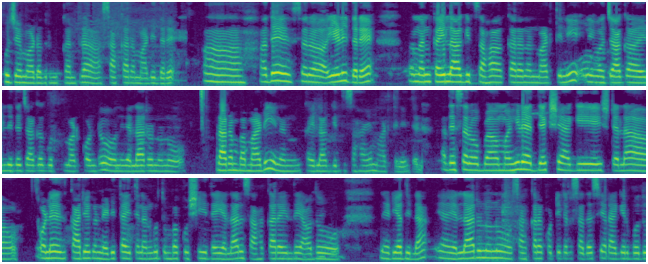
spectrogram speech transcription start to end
ಪೂಜೆ ಮಾಡೋದ್ರ ಮುಖಾಂತರ ಸಾಕಾರ ಮಾಡಿದ್ದಾರೆ. ಅದೇ ಸರ್, ಹೇಳಿದ್ದಾರೆ. ನನ್ನ ಕೈಲಾಗಿದ್ದ ಸಹಕಾರ ನಾನು ಮಾಡ್ತೀನಿ. ನೀವು ಜಾಗ, ಎಲ್ಲಿದೆ ಜಾಗ ಗುರ್ತು ಮಾಡಿಕೊಂಡು ನೀವೆಲ್ಲರೂ ಪ್ರಾರಂಭ ಮಾಡಿ ನನ್ನ ಕೈಲಾಗಿದ್ದು ಸಹಾಯ ಮಾಡ್ತೀನಿ ಅಂತೇಳಿ ಅದೇ ಸರ್ ಒಬ್ಬ ಮಹಿಳೆ ಅಧ್ಯಕ್ಷೆಯಾಗಿ ಇಷ್ಟೆಲ್ಲ ಒಳ್ಳೆ ಕಾರ್ಯಗಳು ನಡೀತಾ ಐತೆ ನನಗೂ ತುಂಬ ಖುಷಿ ಇದೆ. ಎಲ್ಲರೂ ಸಹಕಾರ ಇಲ್ಲದೆ ಯಾವುದೂ ನಡೆಯೋದಿಲ್ಲ. ಎಲ್ಲರೂ ಸಹಕಾರ ಕೊಟ್ಟಿದ್ದಾರೆ. ಸದಸ್ಯರಾಗಿರ್ಬೋದು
